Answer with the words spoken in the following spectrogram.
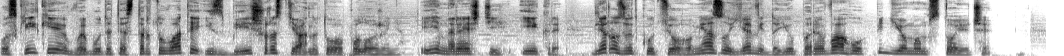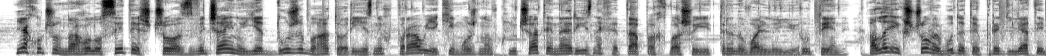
оскільки ви будете стартувати із більш розтягнутого положення. І нарешті ікри. Для розвитку цього м'язу я віддаю перевагу підйомам стоячи. Я хочу наголосити, що звичайно є дуже багато різних вправ, які можна включати на різних етапах вашої тренувальної рутини. Але якщо ви будете приділяти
